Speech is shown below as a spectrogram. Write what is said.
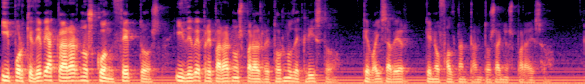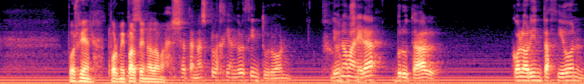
y porque debe aclararnos conceptos y debe prepararnos para el retorno de Cristo, que vais a ver que no faltan tantos años para eso. Pues bien, por mi parte nada más. Satanás plagiando el cinturón de una manera brutal, con la orientación,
